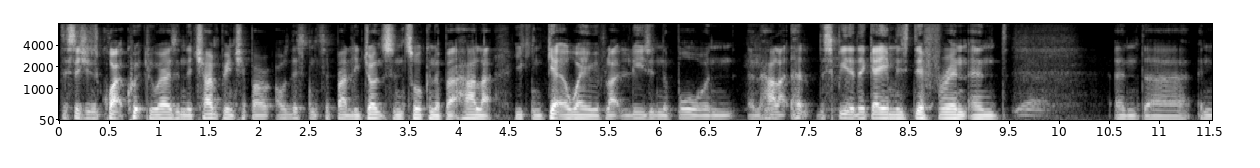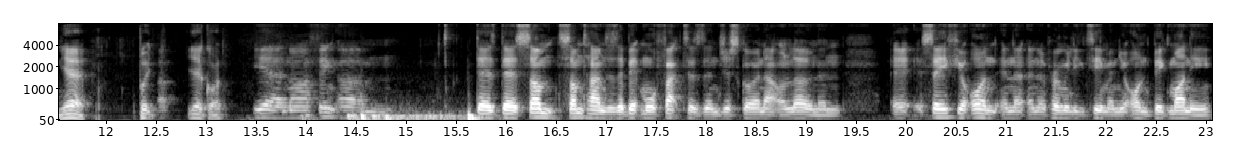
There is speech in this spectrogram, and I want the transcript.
decisions quite quickly. Whereas in the Championship, I, I was listening to Bradley Johnson talking about how like you can get away with like losing the ball and and how like the speed of the game is different and Yeah. and uh and yeah, but yeah, go on. Yeah, no, I think um, there's there's some sometimes there's a bit more factors than just going out on loan. And uh say if you're on in a, in a Premier League team and you're on big money,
